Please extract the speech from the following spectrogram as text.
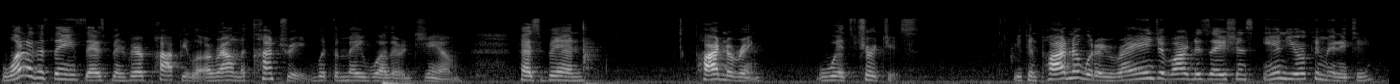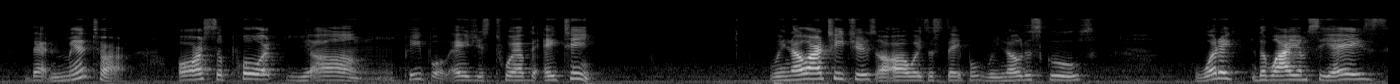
One of the things that has been very popular around the country with the Mayweather Gym has been partnering with churches. You can partner with a range of organizations in your community that mentor or support young people ages 12 to 18. We know our teachers are always a staple. We know the schools. What are the YMCA's,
